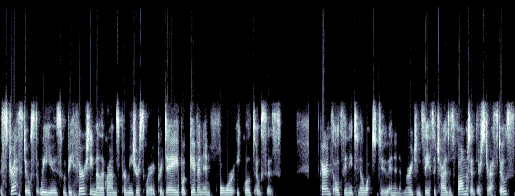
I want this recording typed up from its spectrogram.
the stress dose that we use would be 30 milligrams per meter squared per day, but given in four equal doses. Parents also need to know what to do in an emergency if the child has vomited their stress dose.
